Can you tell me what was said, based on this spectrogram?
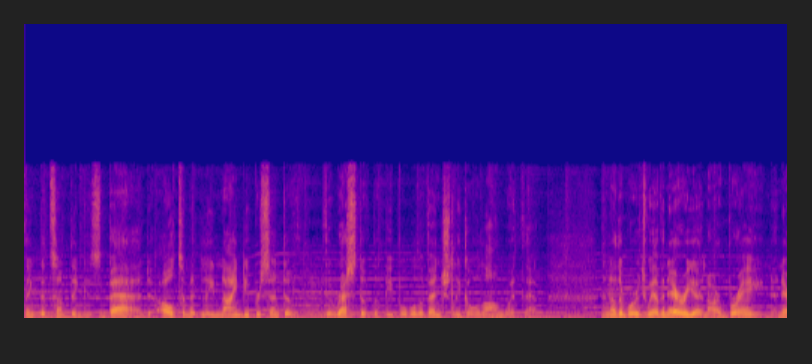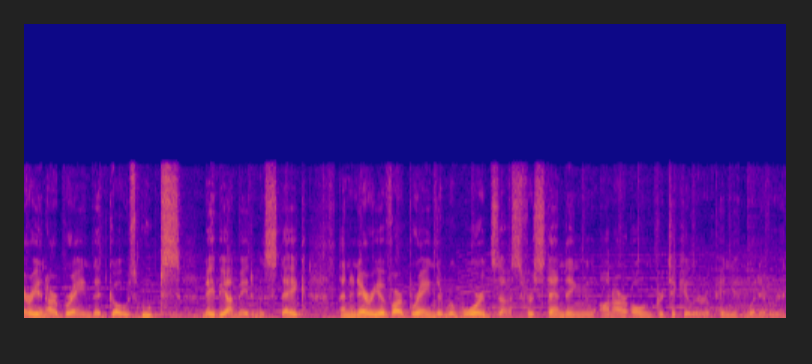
think that something is bad, ultimately 90% of the rest of the people will eventually go along with them. In other words, we have an area in our brain, an area in our brain that goes, oops, maybe I made a mistake, and an area of our brain that rewards us for standing on our own particular opinion, whatever it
